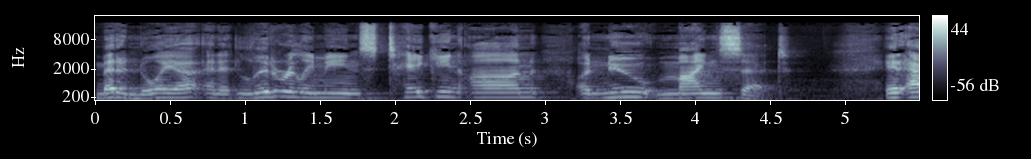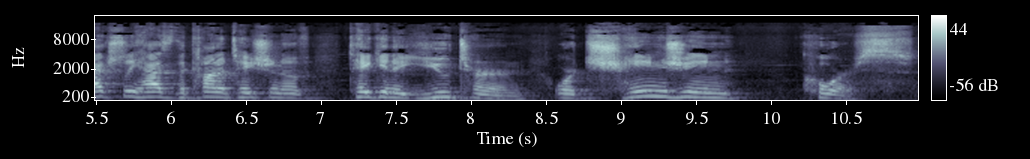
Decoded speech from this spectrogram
metanoia, and it literally means taking on a new mindset. It actually has the connotation of taking a U turn or changing course.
